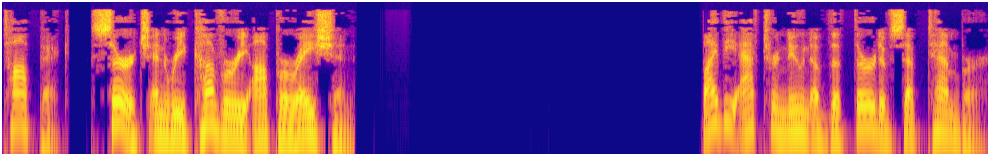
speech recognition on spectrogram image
Topic: Search and recovery operation. By the afternoon of 3 September,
